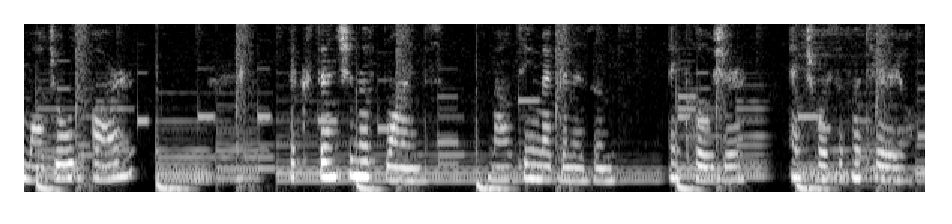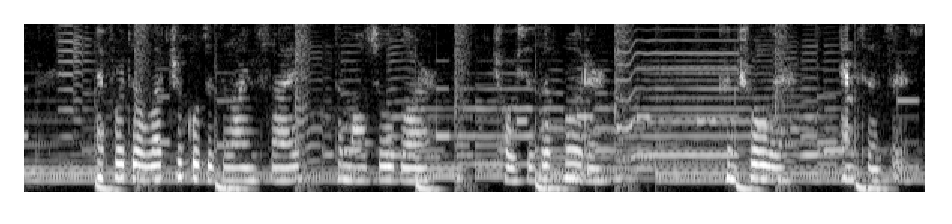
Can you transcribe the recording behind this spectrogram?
modules are extension of blinds, mounting mechanisms, enclosure, and choice of material. And for the electrical design side, the modules are choices of motor, controller, and sensors.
